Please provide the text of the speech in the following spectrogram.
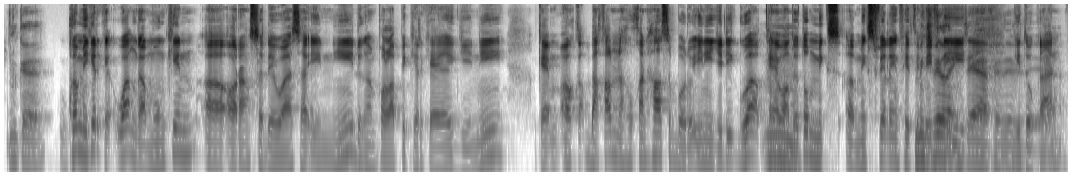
Oke. gue mikir kayak wah nggak mungkin eh, orang sedewasa ini dengan pola pikir kayak gini kayak oh, bakal melakukan hal sebodoh ini jadi gue kayak waktu itu mix eh, mix feeling 50-50 Mixed feelings, ya, 50-50, gitu kan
